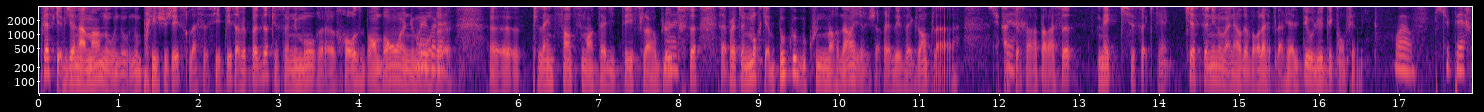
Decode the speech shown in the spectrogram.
presque violemment nos, nos, nos préjugés sur la société. Ça veut pas dire que c'est un humour euh, rose bonbon, un humour voilà. euh, euh, plein de sentimentalité, fleurs bleues, Ouais. tout ça. Ça peut être un humour qui a beaucoup beaucoup de mordants. J'aurais des exemples à, dire par rapport à ça, mais qui c'est ça qui vient questionner nos manières de voir la, la réalité au lieu de les confirmer. Waouh, super.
